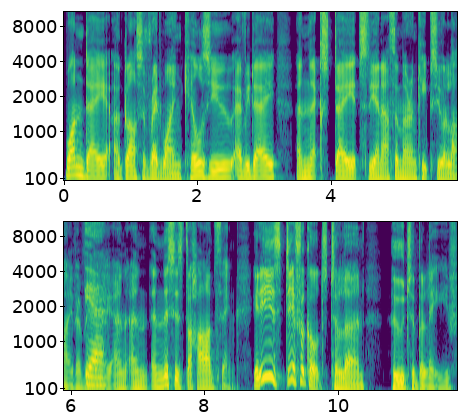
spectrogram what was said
One day a glass of red wine kills you every day, and next day it's the anathema and keeps you alive every day. Yeah. And, and and this is the hard thing. It is difficult to learn who to believe,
